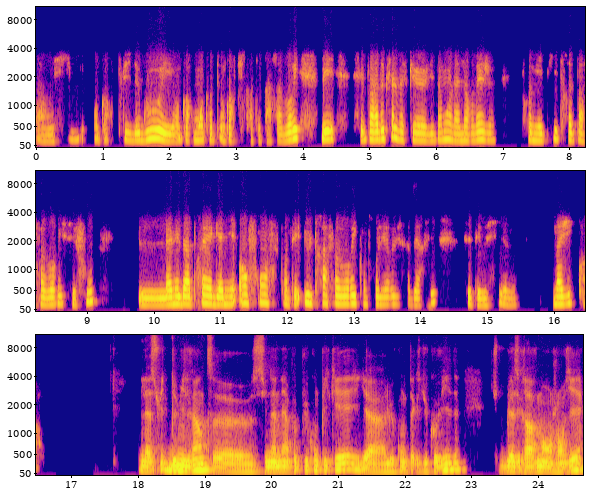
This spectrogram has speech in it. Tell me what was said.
aussi encore plus de goût et encore moins quand, encore plus quand tu pas favori. Mais c'est paradoxal parce que, évidemment, la Norvège, premier titre, pas favori, c'est fou. L'année d'après, gagner en France quand tu es ultra favori contre les Russes à Bercy, c'était aussi euh, magique. quoi. La suite 2020, euh, c'est une année un peu plus compliquée. Il y a le contexte du Covid tu te blesses gravement en janvier,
